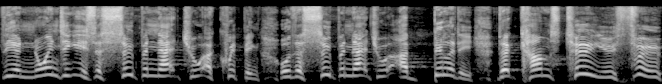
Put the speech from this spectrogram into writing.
The anointing is the supernatural equipping or the supernatural ability that comes to you through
